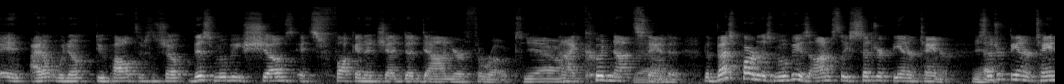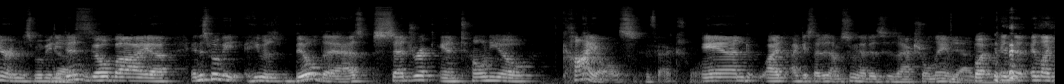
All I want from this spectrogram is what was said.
It, I don't. We don't do politics in the show. This movie shoves its fucking agenda down your throat. Yeah. and I could not stand it. The best part of this movie is honestly Cedric the Entertainer. Yeah. Cedric the Entertainer in this movie, and he didn't go by. Uh, in this movie, he was billed as Cedric Antonio Kyles. his actual. And I, I guess I did. I'm assuming that is his actual name. Yeah, but but- in the in like,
